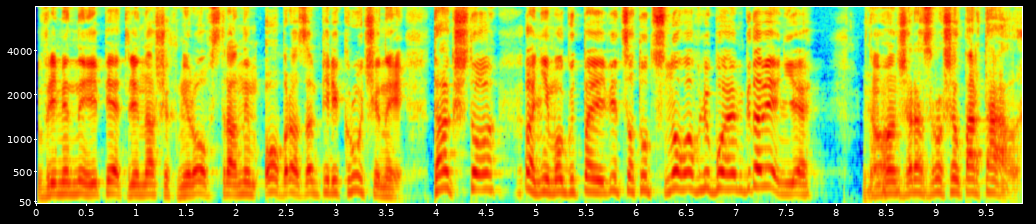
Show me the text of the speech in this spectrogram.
Временные петли наших миров странным образом перекручены, так что они могут появиться тут снова в любое мгновение. Но он же разрушил портал.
